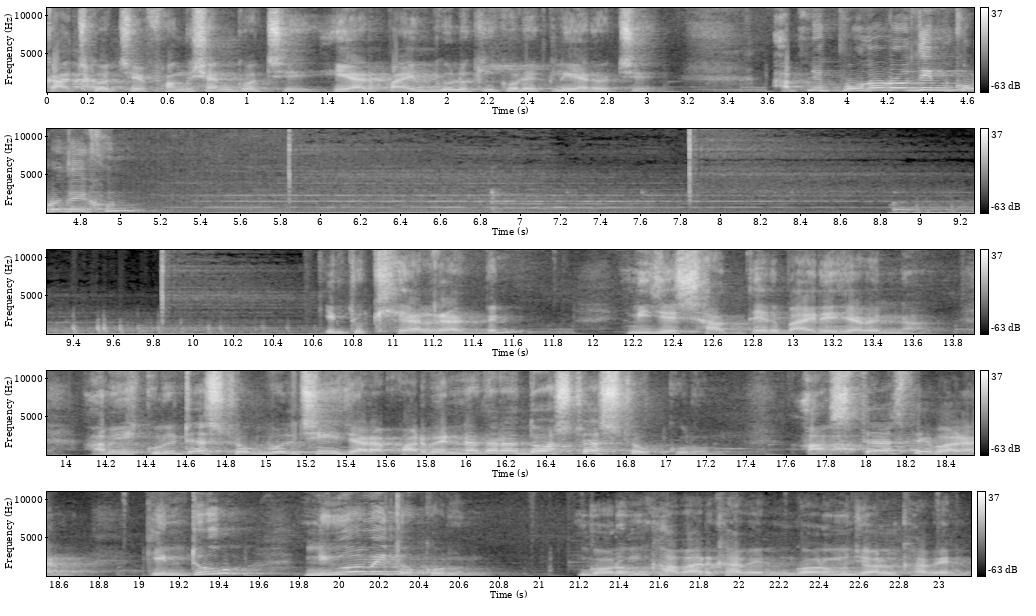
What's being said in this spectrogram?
কাজ করছে ফাংশন করছে এয়ার পাইপগুলো কি করে ক্লিয়ার হচ্ছে। আপনি পনেরো দিন করে দেখুন। কিন্তু খেয়াল রাখবেন, নিজের সাধ্যের বাইরে যাবেন না। আমি কুড়িটা স্ট্রোক বলছি, যারা পারবেন না তারা দশটা স্ট্রোক করুন। আস্তে আস্তে বাড়ান, কিন্তু নিয়মিত করুন। গরম খাবার খাবেন, গরম জল খাবেন।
